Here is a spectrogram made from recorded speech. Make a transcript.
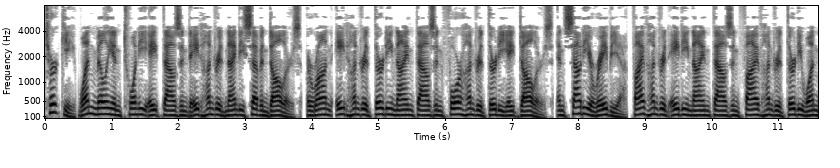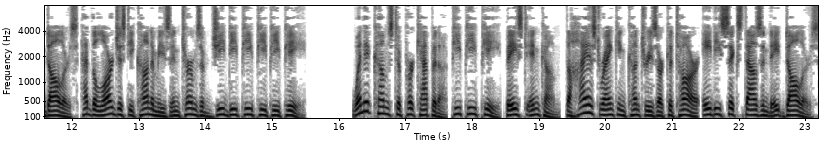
Turkey $1,028,897, Iran $839,438 and Saudi Arabia $589,531 had the largest economies in terms of GDP PPP. When it comes to per capita PPP based income, the highest ranking countries are Qatar $86,008,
